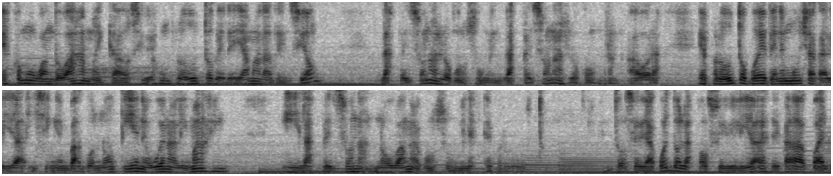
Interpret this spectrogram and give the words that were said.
Es como cuando vas al mercado, si ves un producto que te llama la atención, las personas lo consumen, las personas lo compran. Ahora, el producto puede tener mucha calidad y sin embargo no tiene buena la imagen y las personas no van a consumir este producto. Entonces, de acuerdo a las posibilidades de cada cual,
